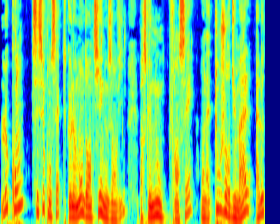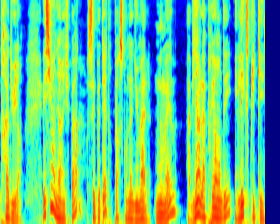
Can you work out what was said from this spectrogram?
Le con, c'est ce concept que le monde entier nous envie, parce que nous, Français, on a toujours du mal à le traduire. Et si on n'y arrive pas, c'est peut-être parce qu'on a du mal, nous-mêmes, à bien l'appréhender et l'expliquer.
